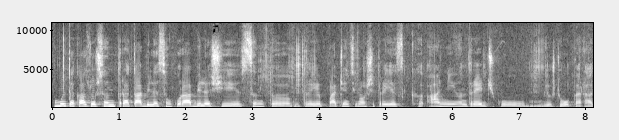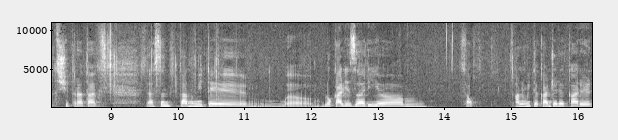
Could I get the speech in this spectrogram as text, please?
multe cazuri sunt tratabile, sunt curabile și sunt uh, trăie, pacienții noștri trăiesc ani întregi cu, eu știu, operați și tratați. Dar sunt anumite uh, localizări uh, sau anumite cancere care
